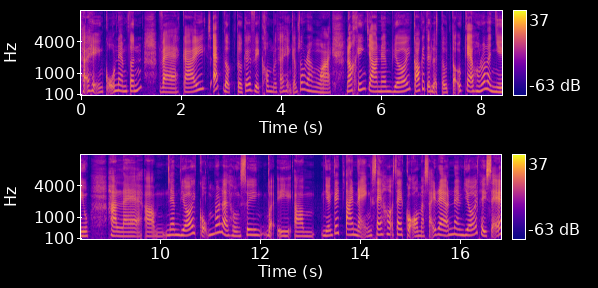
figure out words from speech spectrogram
thể hiện của nam tính và cái áp lực từ cái việc không được thể hiện cảm xúc ra ngoài. Nó khiến cho nam giới có cái tỷ lệ tự tử cao hơn rất là nhiều. Hoặc là um, nam giới cũng rất là thường xuyên bị um, những cái tai nạn xe xe cộ mà xảy ra ở nam giới thì sẽ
